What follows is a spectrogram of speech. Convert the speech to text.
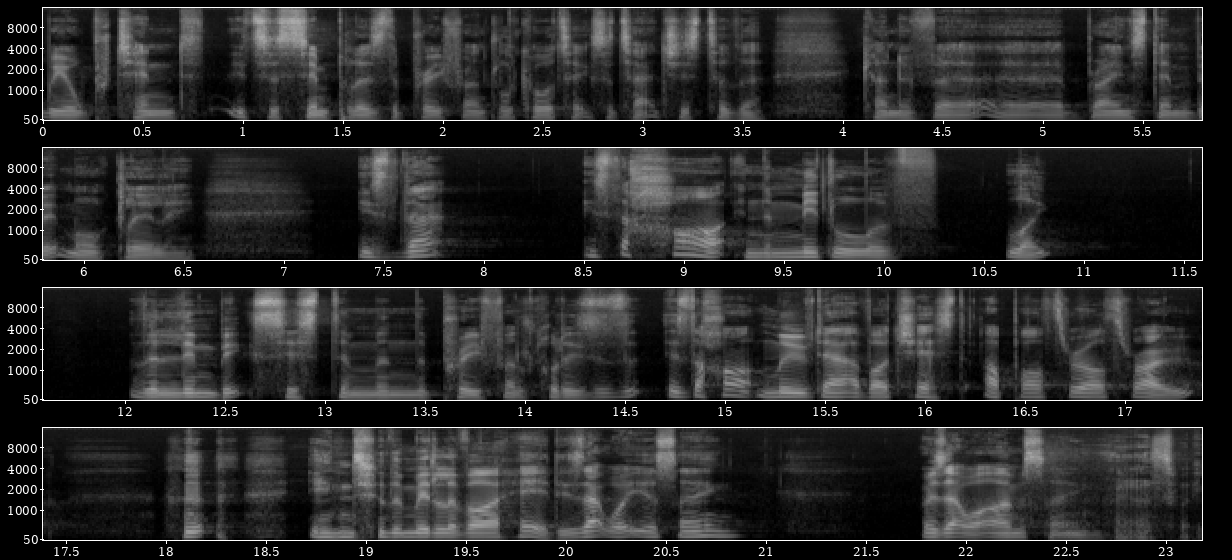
we all pretend it's as simple as the prefrontal cortex attaches to the kind of uh, uh, brainstem a bit more clearly. Is that is the heart in the middle of like the limbic system and the prefrontal cortex? Is, is the heart moved out of our chest, up our through our throat, into the middle of our head? Is that what you're saying, or is that what I'm saying? that's what,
